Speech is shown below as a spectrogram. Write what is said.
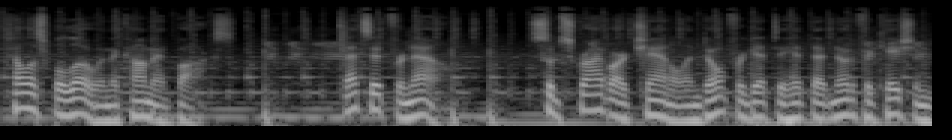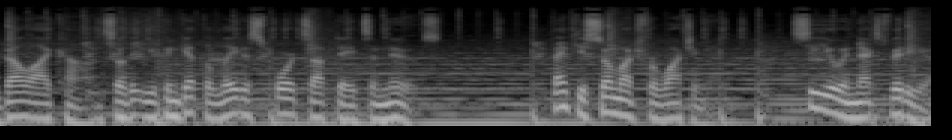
Tell us below in the comment box. That's it for now. Subscribe our channel and don't forget to hit that notification bell icon so that you can get the latest sports updates and news. Thank you so much for watching it. See you in next video.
